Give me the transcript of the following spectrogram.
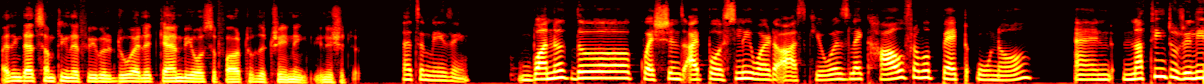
I think that's something that we will do, and it can be also part of the training initiative. That's amazing. One of the questions I personally wanted to ask you was like, how from a pet owner and nothing to really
